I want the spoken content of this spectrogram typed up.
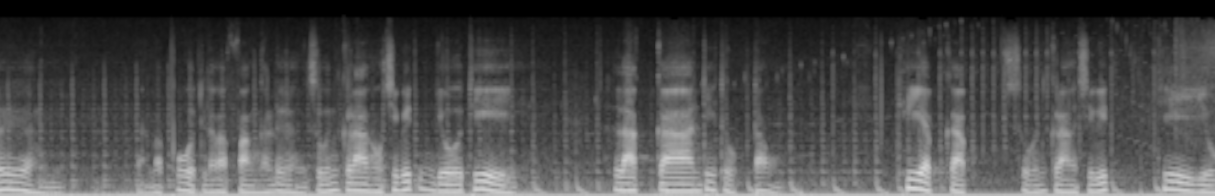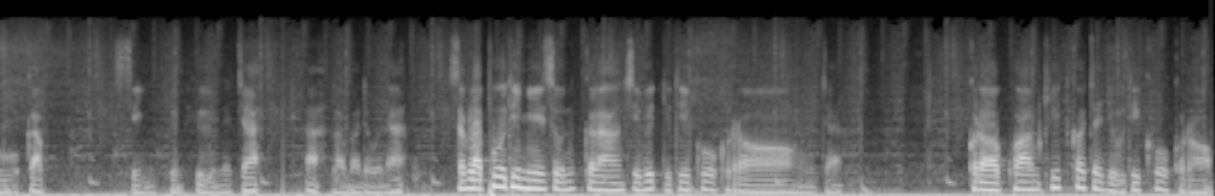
เรื่องมาพูดแล้วก็ฟังกันเรื่อง ศูนย์กลางของชีวิตอยู่ที่หลักการที่ถูกต้อง เทียบกับ ศูนย์กลางชีวิตที่อยู่กับสิ่งอื่นๆนะจ๊ะอะเรามาดูนะสำหรับผู้ที่มีศูนย์กลางชีวิตอยู่ที่คู่ครองจะกรอบความคิดก็จะอยู่ที่คู่ครอง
